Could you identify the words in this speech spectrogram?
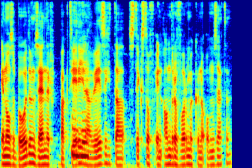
in onze bodem zijn er bacteriën Mhm. aanwezig dat stikstof in andere vormen kunnen omzetten.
